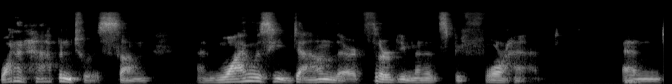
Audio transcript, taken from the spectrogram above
what had happened to his son and why was he down there 30 minutes beforehand and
